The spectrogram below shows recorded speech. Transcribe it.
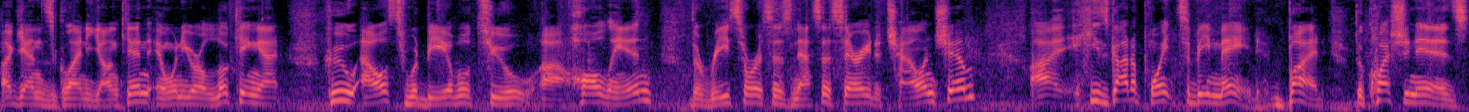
against Glenn Youngkin. And when you're looking at who else would be able to uh, haul in the resources necessary to challenge him, uh, he's got a point to be made. But the question is,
